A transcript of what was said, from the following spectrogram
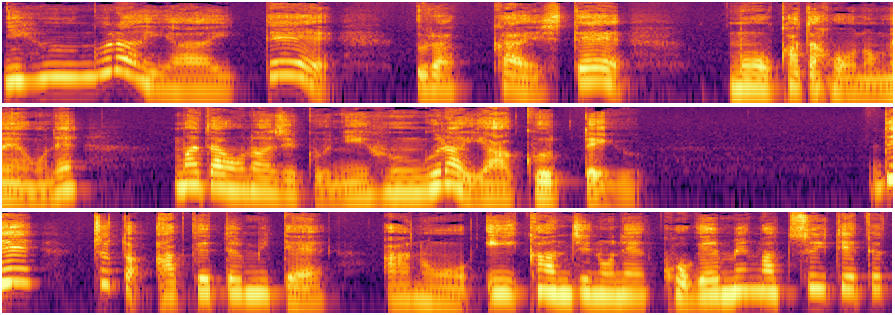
2分ぐらい焼いて裏返してもう片方の面をねまた同じく2分ぐらい焼くっていう。でちょっと開けてみてあのいい感じのね焦げ目がついてて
